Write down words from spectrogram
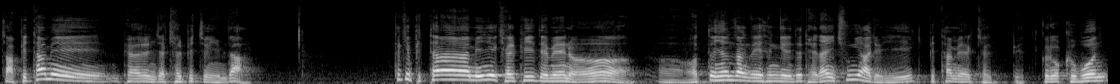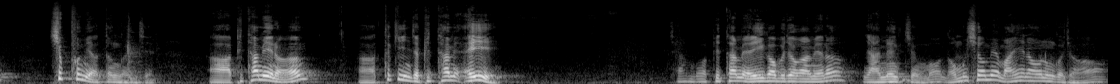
자, 비타민별 이제 결핍증입니다. 특히 비타민이 결핍이 되면은 어, 떤 현상들이 생기는데 대단히 중요하죠. 이 비타민의 결핍. 그리고 그본 식품이 어떤 건지. 아, 비타민은 아, 특히 이제 비타민 A. 자, 뭐 비타민 A가 부족하면은 야맹증 뭐 너무 시험에 많이 나오는 거죠.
